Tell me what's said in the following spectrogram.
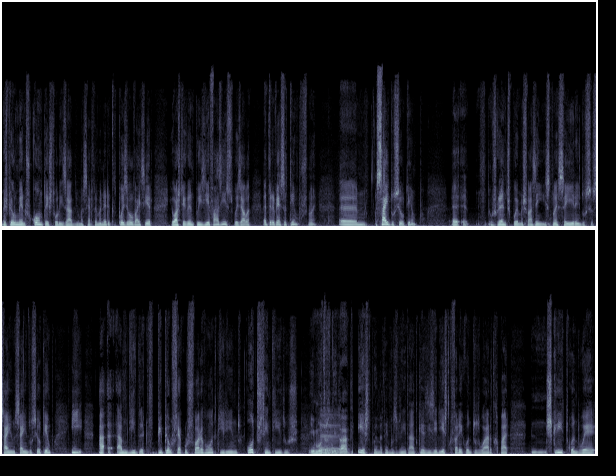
mas pelo menos contextualizado de uma certa maneira que depois ele vai ser, eu acho que a grande poesia faz isso, depois ela atravessa tempos, não é? uh, sai do seu tempo. Uh, os grandes poemas fazem isso, não é? Saírem do seu, saem, saem do seu tempo e, à, à medida que pelos séculos fora vão adquirindo outros sentidos. E modernidade? Uh, este poema tem modernidade, quer dizer, e este que farei quando tudo arde, repare, escrito quando é,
